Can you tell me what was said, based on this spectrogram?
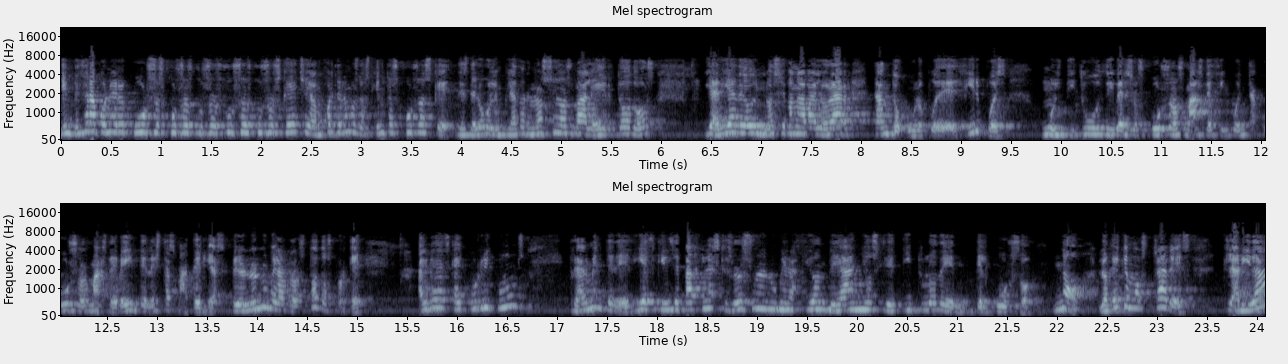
empezar a poner cursos, cursos, cursos, cursos, cursos que he hecho. Y a lo mejor tenemos 200 cursos que desde luego el empleador no se los va a leer todos y a día de hoy no se van a valorar tanto, uno puede decir, pues multitud, diversos cursos, más de 50 cursos, más de 20 en estas materias, pero no enumerarlos todos porque hay veces que hay currículums realmente de 10, 15 páginas que solo es una enumeración de años y de título del curso. No, lo que hay que mostrar es claridad,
